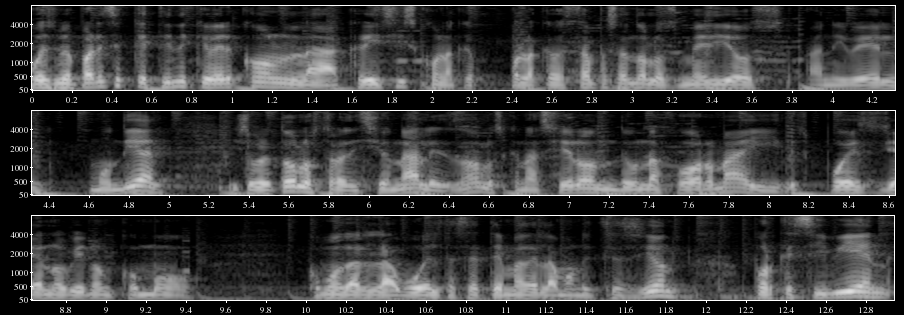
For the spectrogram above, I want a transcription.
pues me parece que tiene que ver con la crisis con la que, por la que están pasando los medios a nivel mundial y sobre todo los tradicionales, ¿no? Los que nacieron de una forma y después ya no vieron cómo, cómo darle la vuelta a ese tema de la monetización. Porque si bien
